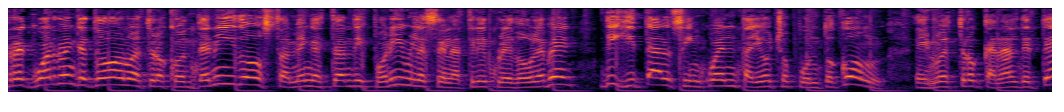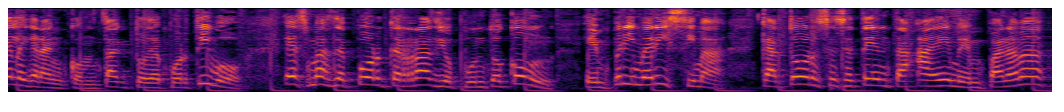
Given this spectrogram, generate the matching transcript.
Recuerden que todos nuestros contenidos también están disponibles en la www.digital58.com, en nuestro canal de Telegram Contacto Deportivo, es más radio.com, en primerísima 1470 AM en Panamá,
